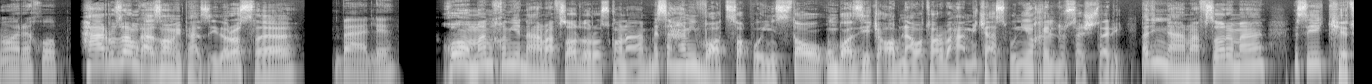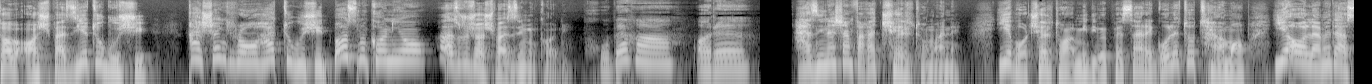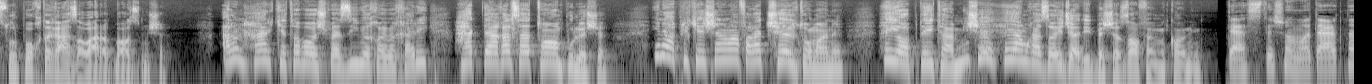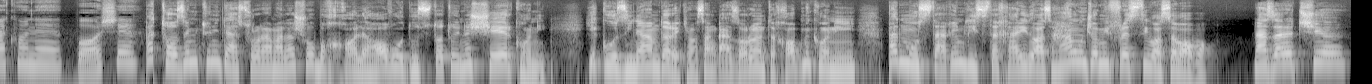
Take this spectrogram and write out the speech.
آره خب. هر روزم غذا میپزی درسته؟ بله. خب من می‌خوام یه نرم افزار درست کنم مثل همین واتساپ و اینستا و اون بازیه که آب نباتا رو به هم میچسبونی و خیلی دوستش داری. بعد این نرم افزار من مثل یه کتاب آشپزی تو گوشی. قشنگ راحت تو گوشیت باز می‌کنی و از روش آشپزی می‌کنی. خوبه ها. آره. هزینهش هم فقط چل تومنه. یه بار چل تومن میدی به پسر گلت و تمام. یه عالمه دستور پخت غذا برات باز میشه. الان هر کتاب آشپزی بخوای بخری حداقل 100 تومن پولشه. این اپلیکیشن من فقط 40 تومنه. هی آپدیت هم میشه هی هم غذای جدید بهش اضافه می‌کنی. دست شما درد نکنه باشه. بعد تازه می‌تونی دستورالعملاش رو با خاله ها و دوستات و اینا شیر کنی. یه گزینه هم داره که مثلا غذا رو انتخاب می‌کنی بعد مستقیم لیست خرید و از همونجا میفرستی واسه بابا. نظرت چیه؟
